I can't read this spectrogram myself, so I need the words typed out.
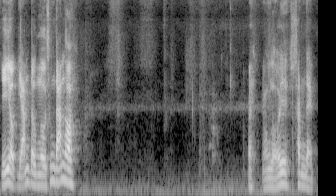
chỉ được giảm từ 10 xuống 8 thôi. Đây ngọn lửa xanh đẹp.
